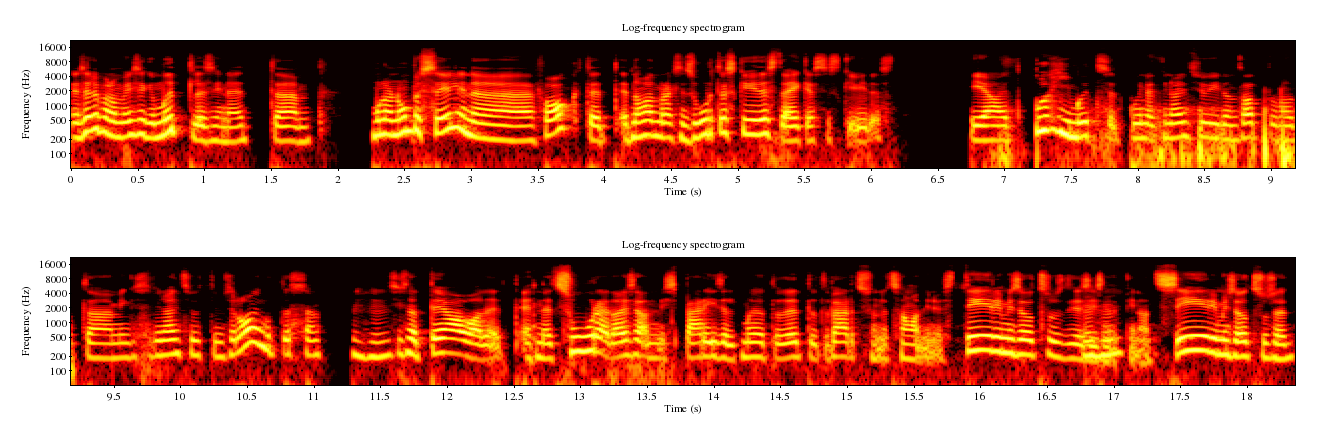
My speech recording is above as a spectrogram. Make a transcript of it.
Ja selle peale ma isegi mõtlesin, et mul on umbes selline fakt, et, et noh, ma rääkisin suurtest kividest, väikestest kividest ja et põhimõtteliselt, kui need finantsjuhid on sattunud äh, mingisse finantsjuhtimise loengutesse mm, -hmm. siis nad teavad, et, et need suured asjad, mis päriselt mõjutavad ettevõtte väärtust, on needsamad investeerimisotsused ja siis mm -hmm. need finantseerimise otsused.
